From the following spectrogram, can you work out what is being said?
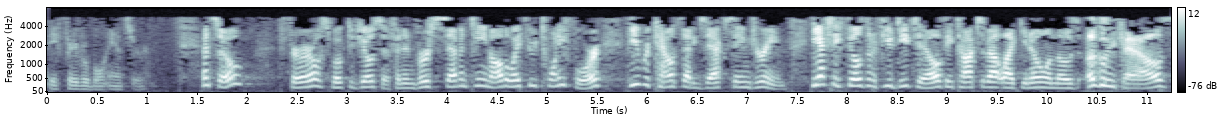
a favorable answer. And so, Pharaoh spoke to Joseph, and in verse 17 all the way through 24, he recounts that exact same dream. He actually fills in a few details. He talks about, like, you know, when those ugly cows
